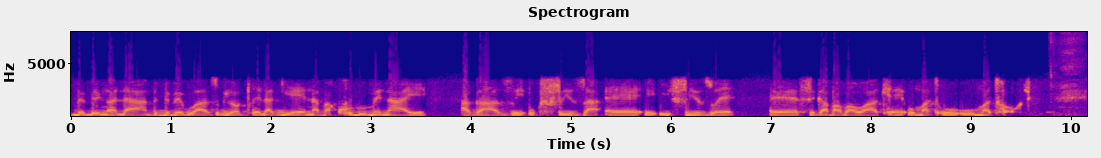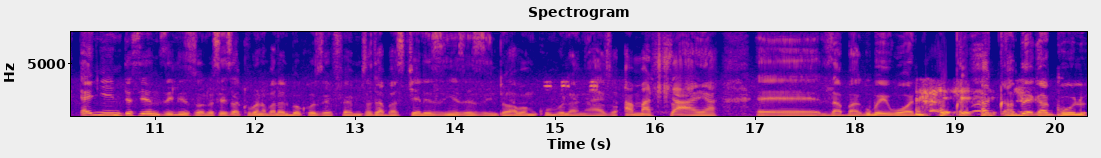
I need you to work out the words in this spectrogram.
bebengalambi bebekwazi ukuyocela kuyena bakhulume naye akazi ukusiza eh isizwe eh sika baba wakhe umathole. Enye into esiyenzile izolo sesakhuluma nabalali bokhoze FM sathi abasitshela ezinye zezinto abamkhumbula ngazo. Amahlaya eh dlaba kube yiwona. Aqabe kakhulu.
